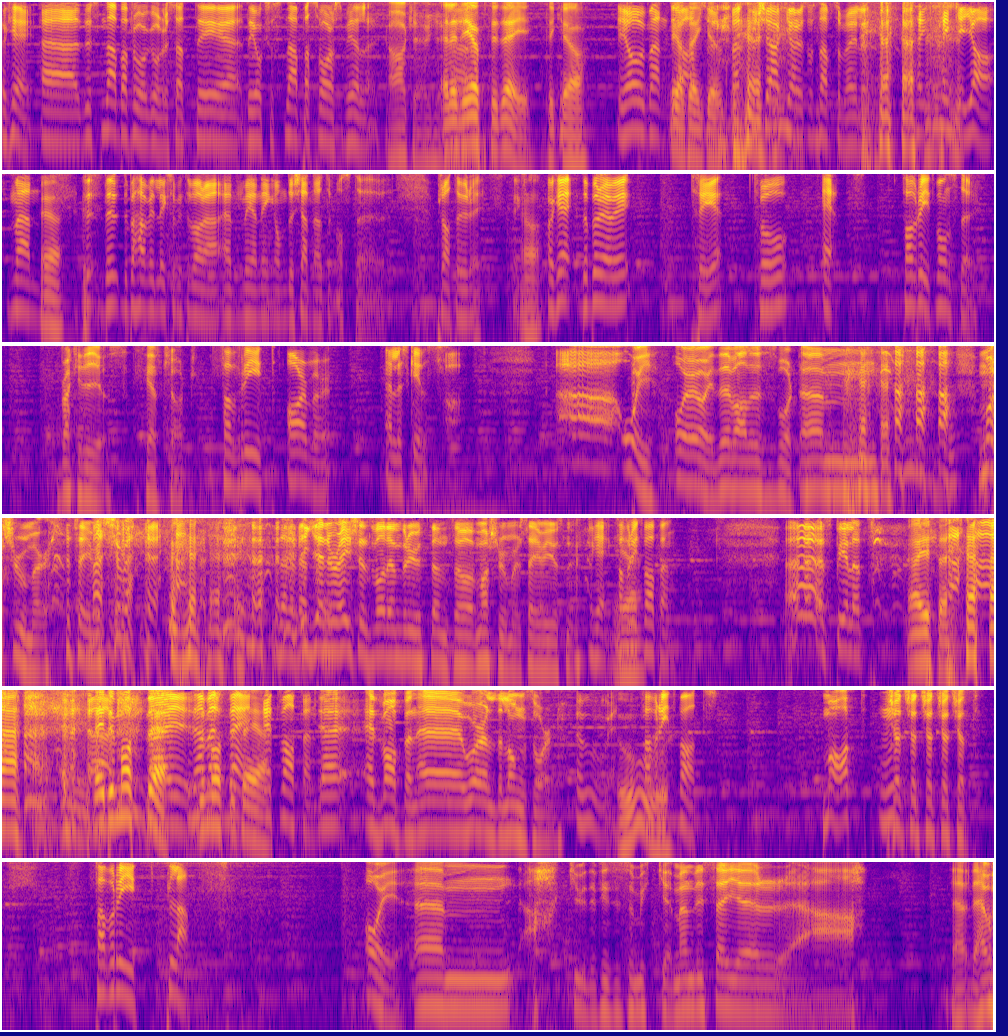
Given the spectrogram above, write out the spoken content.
Okej, eh, det är snabba frågor, så att det, är, det är också snabba svar som gäller. Ja, okej, okej. Eller det är upp till dig, tycker jag. Jo, men... Helt ja, enkelt. Men försök göra det så snabbt som möjligt. Tänk, tänker jag, men Ja. det, det, det behöver liksom inte vara en mening om du känner att du måste prata ur dig. Liksom. Ja. Okej, då börjar vi. Tre, två, ett. Favoritmonster? Brachydios, helt klart. Favorit-armor? Eller skills? Ah, oj, oj, oj, det var alldeles för svårt. Um, mushroomer, säger vi. Mushroomer. I. Generations var den bruten, så mushroomer säger vi just nu. Okej, favoritvapen? Ah, spelet. ja, just det. nej, du måste. Nej, du Nej, måste nej, säga. ett vapen. Eh, ett vapen, eh, World Longsword. Oh. Ooh. Favoritmat? Mat, Mm. kött, kött, kött, kött, kött. Favoritplats? Oj, ehm... ah, gud, det finns ju så mycket. Men vi säger... Ah, det, här- det här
